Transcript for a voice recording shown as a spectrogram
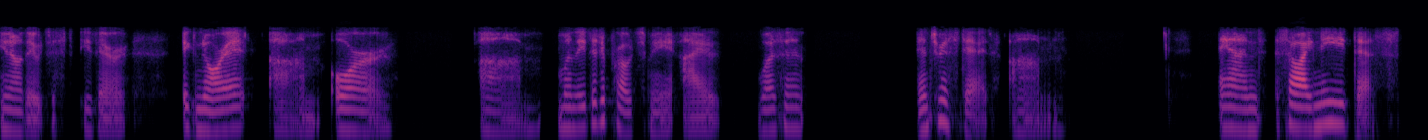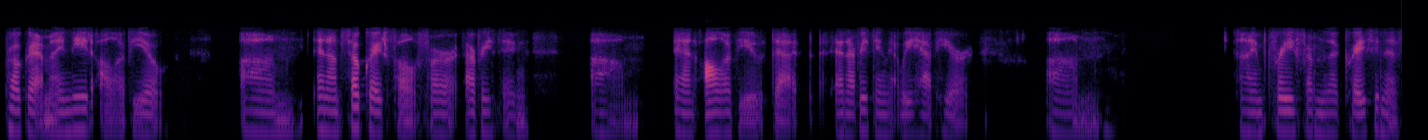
you know, they would just either ignore it um, or um, when they did approach me, I wasn't interested. Um, and so I need this program. I need all of you. Um, and I'm so grateful for everything um, and all of you that and everything that we have here. Um, I'm free from the craziness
